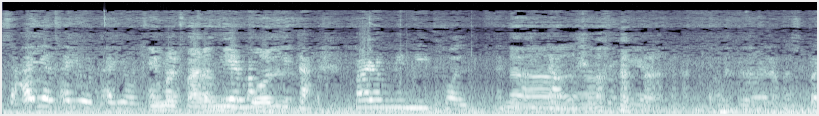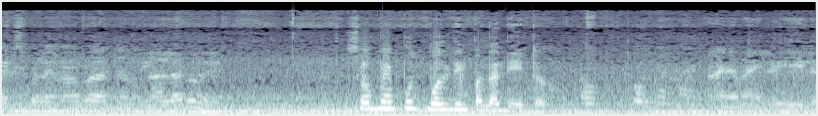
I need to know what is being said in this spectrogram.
Sa ayun, ayun, ayun. Eh, may parang here nipple. makikita. Parang may nipple. Nakikita mo siya from here. Naka-spikes pala yung mga bata, naglalaro eh. So may football din pala dito. Oh, oh naman. Ay naman, ilo-ilo.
